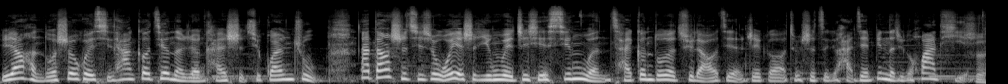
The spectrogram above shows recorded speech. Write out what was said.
也让很多社会其他各界的人开始去关注。那当时其实我也是因为这些新闻才。更多的去了解这个就是这个罕见病的这个话题，是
